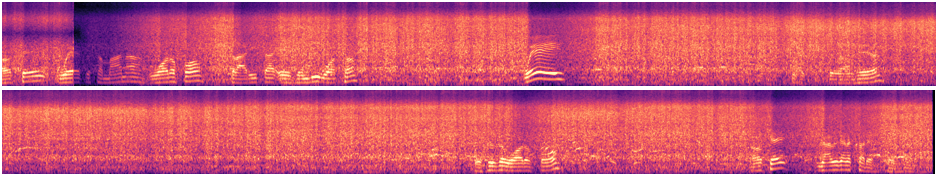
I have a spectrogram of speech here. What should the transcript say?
Okay, where the Samana waterfall. Clarita is in the water. Wave! Around here. This is a waterfall. Okay, now we're gonna cut it.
